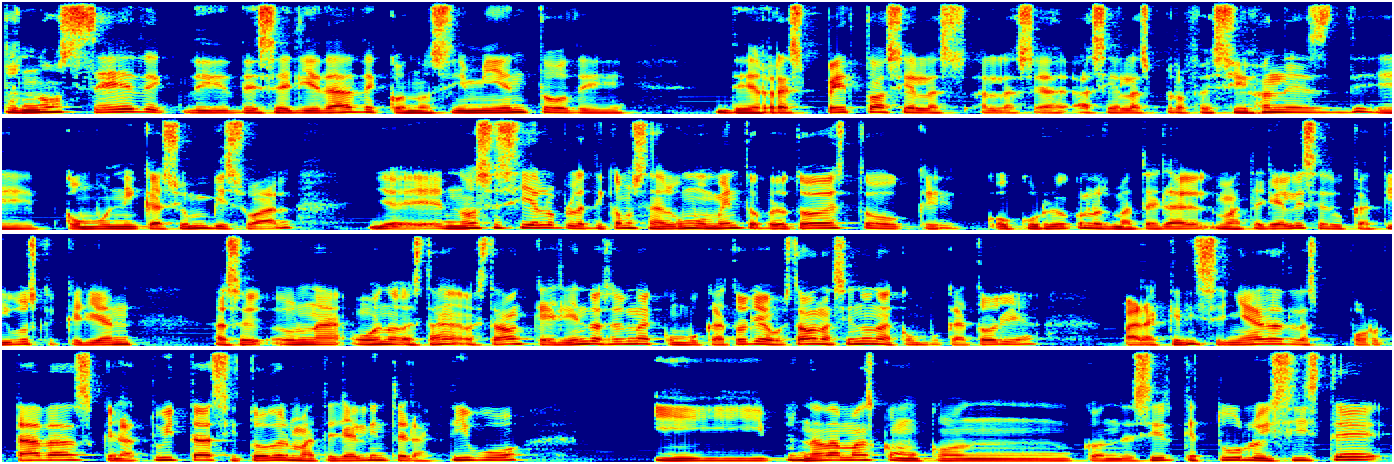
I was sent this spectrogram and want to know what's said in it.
pues no sé, de, seriedad, de conocimiento, de, de respeto hacia las, hacia las profesiones de comunicación visual. Eh, no sé si ya lo platicamos en algún momento, pero todo esto que ocurrió con los materiales educativos que querían hacer una, bueno, estaban, estaban queriendo hacer una convocatoria o estaban haciendo una convocatoria para que diseñaras las portadas gratuitas y todo el material interactivo y pues nada más como con, decir que tú lo hiciste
